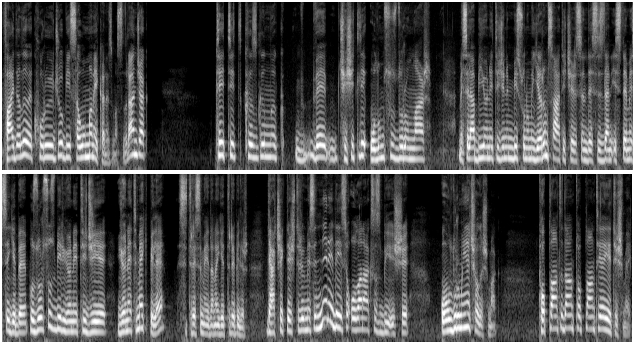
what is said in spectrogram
faydalı ve koruyucu bir savunma mekanizmasıdır. Ancak tehdit, kızgınlık ve çeşitli olumsuz durumlar, mesela bir yöneticinin bir sunumu yarım saat içerisinde sizden istemesi gibi huzursuz bir yöneticiyi yönetmek bile stresi meydana getirebilir. Gerçekleştirilmesi neredeyse olanaksız bir işi oldurmaya çalışmak, toplantıdan toplantıya yetişmek.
